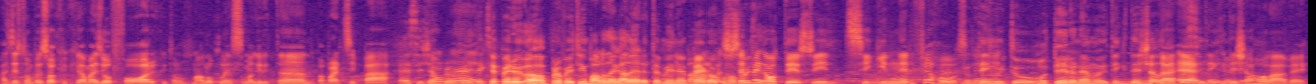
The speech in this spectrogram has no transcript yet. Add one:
Às vezes tem um pessoal que fica mais eufórico, então um maluco lá em cima gritando pra participar. É, você já Então, aproveita é, que você aproveita o embalo da galera também, né? Pega alguma se você coisa. pegar o texto e ir seguindo nele, ferrou. Você Não tem que, muito roteiro, né, mano? Tem que deixar dá- É, seguir, tem que né, deixar velho? rolar, velho.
